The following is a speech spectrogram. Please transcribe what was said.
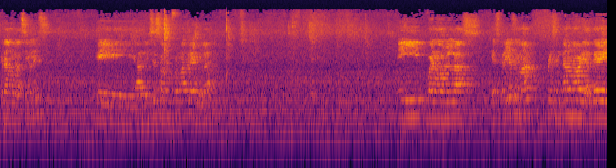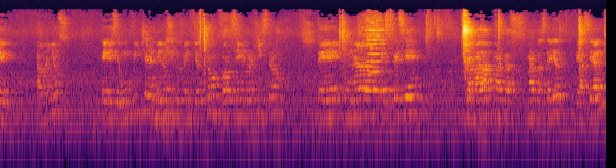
granulaciones que a veces son en forma triangular. Y bueno, las estrellas de mar presentan una variedad de tamaños que según Fischer en 1928 Forbes tiene un registro de una especie llamada Martasterias glaciales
